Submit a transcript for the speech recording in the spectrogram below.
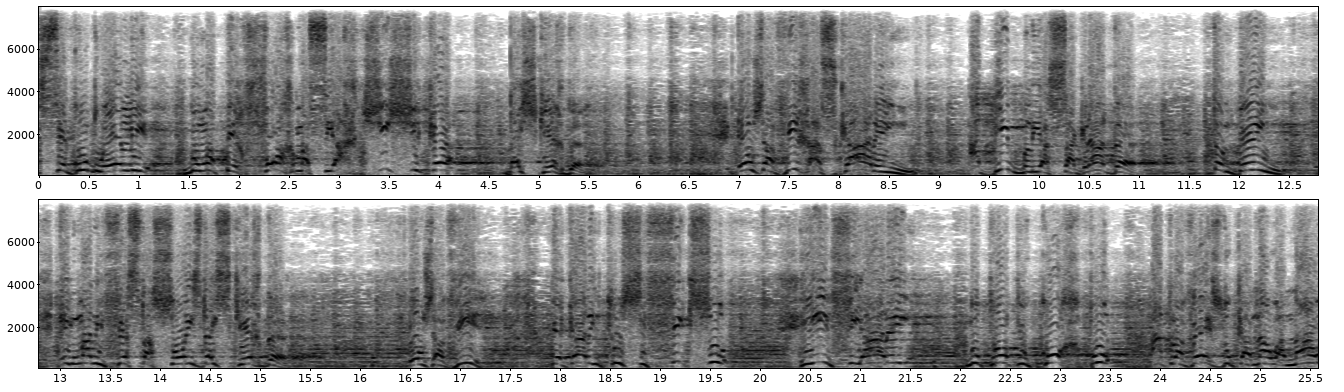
segundo ele, numa performance artística da esquerda. Eu já vi rasgarem a Bíblia Sagrada também em manifestações da esquerda. Eu já vi pegarem crucifixo e enfiarem no próprio corpo através do canal anal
